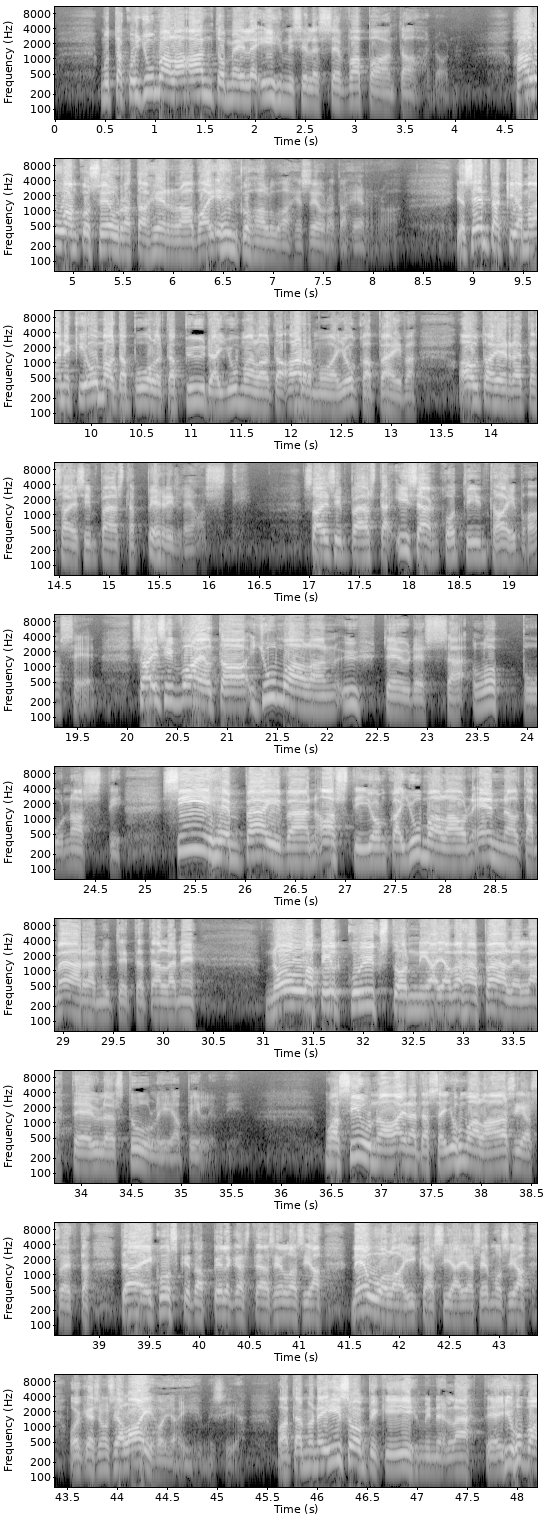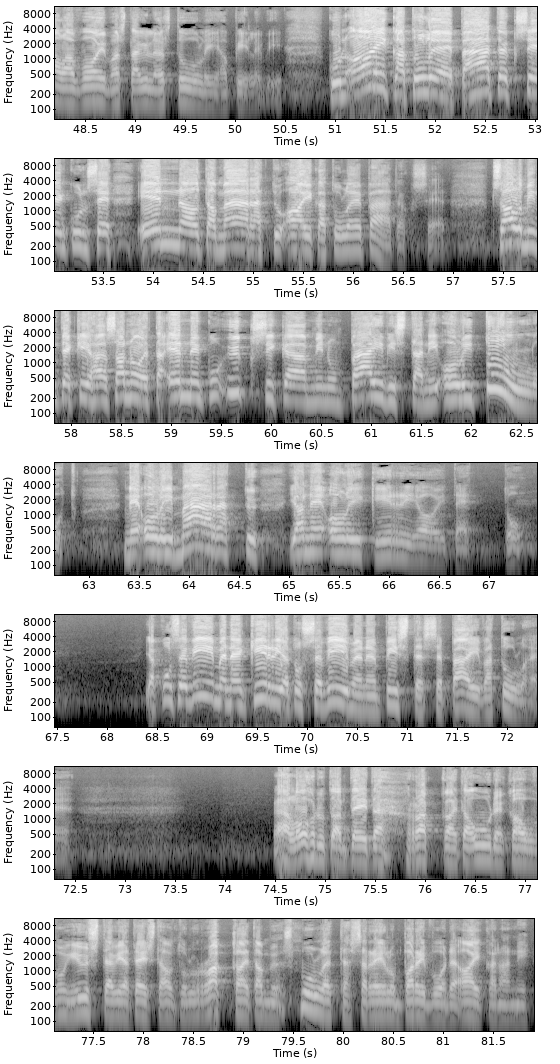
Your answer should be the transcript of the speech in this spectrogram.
Mutta kun Jumala antoi meille ihmisille sen vapaan tahdon, haluanko seurata Herraa vai enkö halua seurata Herraa? Ja sen takia mä ainakin omalta puolelta pyydän Jumalalta armoa joka päivä. Auta Herra, että saisin päästä perille asti. Saisin päästä isän kotiin taivaaseen. Saisin vaeltaa Jumalan yhteydessä loppuun asti. Siihen päivään asti, jonka Jumala on ennalta määrännyt, että tällainen 0,1 tonnia ja vähän päälle lähtee ylös tuuliin ja pilvi. Mua siunaa aina tässä Jumala-asiassa, että tämä ei kosketa pelkästään sellaisia neuvolaikäisiä ja semmoisia oikein semmoisia laihoja ihmisiä, vaan tämmöinen isompikin ihminen lähtee Jumalan voimasta ylös tuuliin ja pilviin. Kun aika tulee päätökseen, kun se ennalta määrätty aika tulee päätökseen. Psalmin tekijä sanoi, että ennen kuin yksikään minun päivistäni oli tullut, ne oli määrätty ja ne oli kirjoitettu. Ja kun se viimeinen kirjoitus, se viimeinen piste, se päivä tulee. Mä lohdutan teitä rakkaita uuden kaupungin ystäviä, teistä on tullut rakkaita myös mulle tässä reilun parin vuoden aikana, niin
